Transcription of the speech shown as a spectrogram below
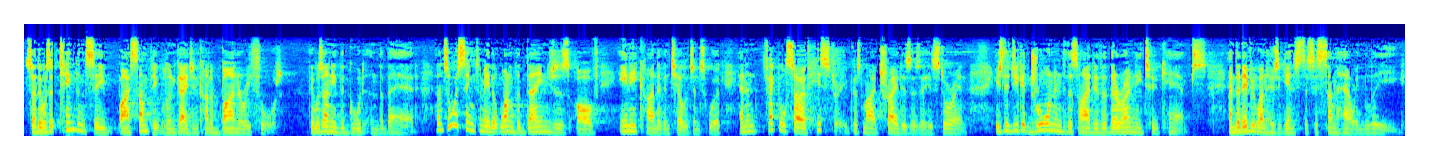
So there was a tendency by some people to engage in kind of binary thought. There was only the good and the bad. And it's always seemed to me that one of the dangers of any kind of intelligence work, and in fact also of history, because my trade is as a historian, is that you get drawn into this idea that there are only two camps and that everyone who's against us is somehow in league.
